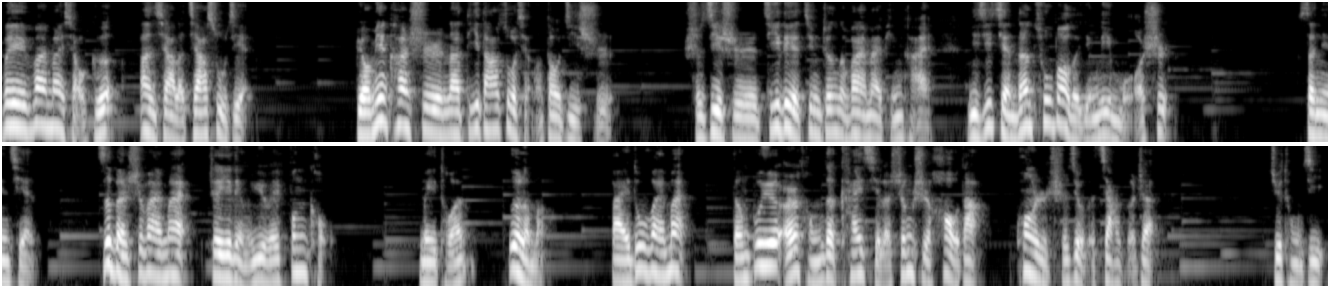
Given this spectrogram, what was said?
为外卖小哥按下了加速键？表面看是那滴答作响的倒计时，实际是激烈竞争的外卖平台以及简单粗暴的盈利模式。三年前，资本式外卖这一领域为风口，美团、饿了么、百度外卖等不约而同地开启了声势浩大、旷日持久的价格战。据统计。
